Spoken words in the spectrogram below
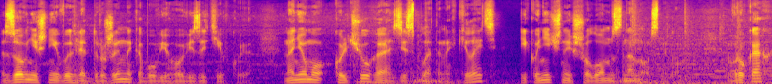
Зовнішній вигляд дружинника був його візитівкою. На ньому кольчуга зі сплетених кілець і конічний шолом з наносником. В руках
